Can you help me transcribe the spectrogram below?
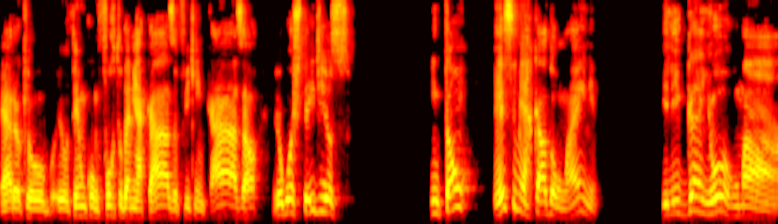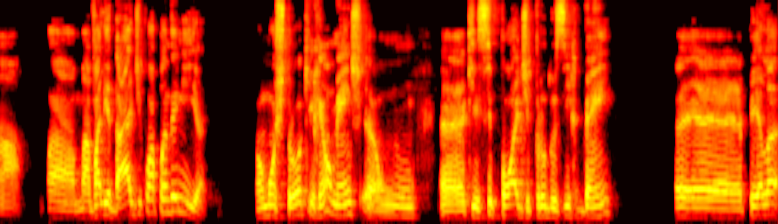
Era o que eu, eu tenho um conforto da minha casa, fico em casa, eu gostei disso. Então, esse mercado online, ele ganhou uma, uma, uma validade com a pandemia. Então, mostrou que realmente é um, é, que se pode produzir bem é, pela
